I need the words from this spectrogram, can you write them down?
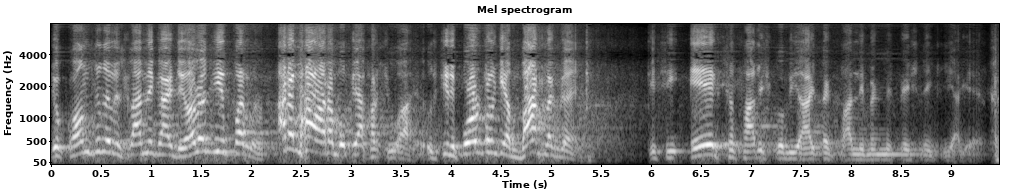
जो काउंसिल ऑफ़ इस्लामिक आइडियोलॉजी पर अरबा अरब रुपया खर्च हुआ है, उसकी रिपोर्टों के अंबार लग गए किसी एक सिफारिश को भी आज तक पार्लियामेंट में पेश नहीं किया गया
